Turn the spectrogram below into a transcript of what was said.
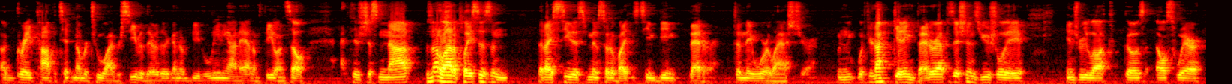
a great competent number two wide receiver there. They're going to be leaning on Adam Thielen. So there's just not there's not a lot of places and that I see this Minnesota Vikings team being better than they were last year. When, if you're not getting better at positions, usually injury luck goes elsewhere.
